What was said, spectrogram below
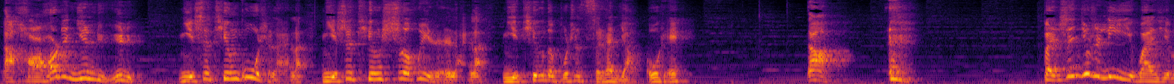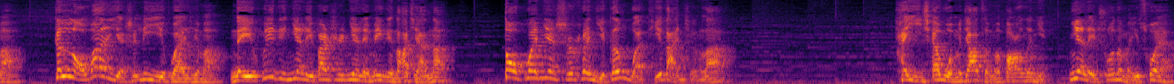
啊，好好的你捋一捋。你是听故事来了，你是听社会人来了，你听的不是慈善家，OK？啊，本身就是利益关系吗？跟老万也是利益关系吗？哪回给聂磊办事，聂磊没给拿钱呢？到关键时刻，你跟我提感情了？还以前我们家怎么帮的你？聂磊说的没错呀，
